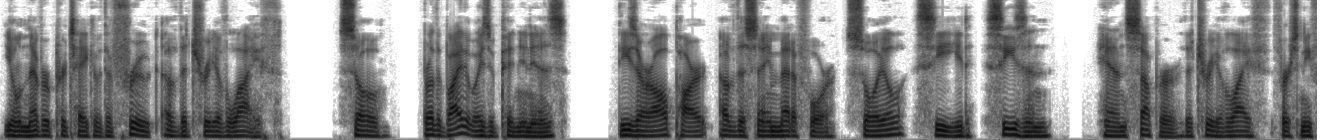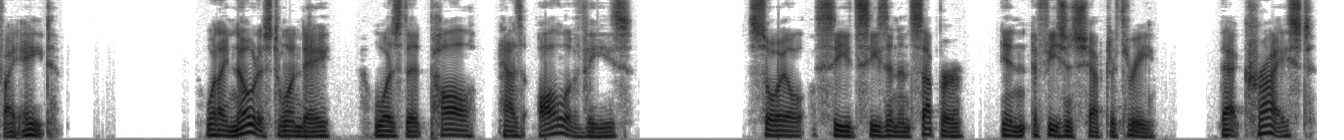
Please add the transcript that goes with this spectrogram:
you'll never partake of the fruit of the tree of life. So, Brother By the Way's opinion is these are all part of the same metaphor soil, seed, season, and supper, the tree of life, 1 Nephi 8. What I noticed one day was that Paul has all of these soil, seed, season, and supper in Ephesians chapter 3. That Christ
